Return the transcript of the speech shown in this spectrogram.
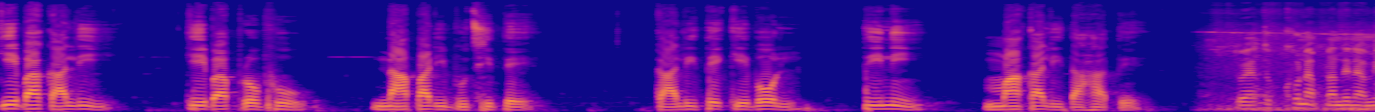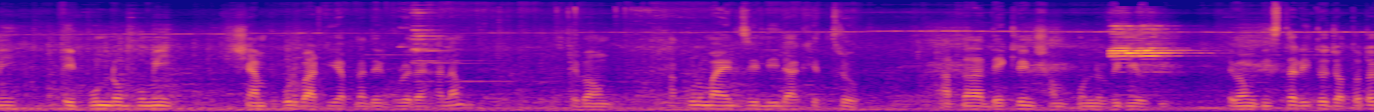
কে বা কালী, কে বা প্রভু না পারি বুঝিতে। কালীতে কেবল তিনি, মা কালী তাহাতে। তো এতক্ষণ আপনাদের আমি এই পুণ্যভূমি শ্যামপুকুর বাটি আপনাদের ঘুরে দেখালাম এবং ঠাকুর মায়ের যে লীলাক্ষেত্র আপনারা দেখলেন সম্পূর্ণ ভিডিওটি এবং বিস্তারিত যতটা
